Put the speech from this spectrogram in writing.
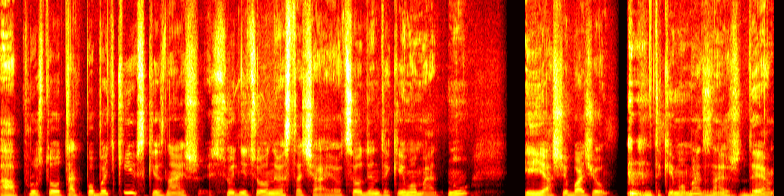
а просто отак по-батьківськи, знаєш, сьогодні цього не вистачає. Оце один такий момент. Ну, і я ще бачу такий момент, знаєш, де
